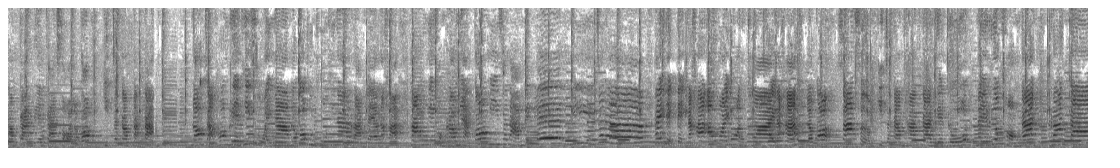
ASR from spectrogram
ทำการเรียนการสอนแล้วก็กิจกรรมต่างๆ นอกจากห้องเรียนที่สวยงาม แล้วก็คุณครูที่น่ารักแล้วนะคะ ทางโรงเรียนของเราเนี่ยก็มีสนามเด็กเล่นนี่จ้าดาให้เด็กๆนะคะ เอาไว้ผ่อนคลายนะคะ แล้วก็สร้างเสริมกิจกรรมทางการเรียนรู้ในเรื่องของด้านร่างกาย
